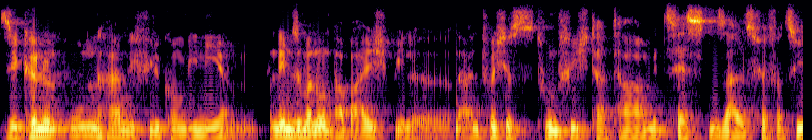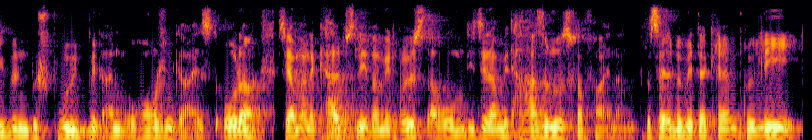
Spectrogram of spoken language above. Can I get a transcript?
Sie können unheimlich viel kombinieren. Nehmen Sie mal nur ein paar Beispiele. Ein frisches Thunfisch-Tatar mit Zesten, Salz, Pfeffer, Zwiebeln besprüht mit einem Orangengeist. Oder Sie haben eine Kalbsleber mit Röstaromen, die Sie dann mit Haselnuss verfeinern. Dasselbe mit der Crème Brûlée.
